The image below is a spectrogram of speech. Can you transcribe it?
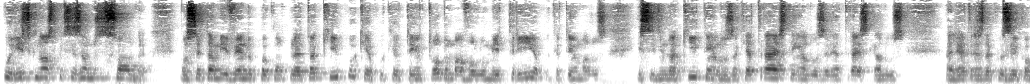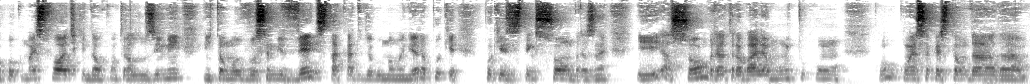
por isso que nós precisamos de sombra. Você está me vendo por completo aqui, por quê? Porque eu tenho toda uma volumetria, porque eu tenho uma luz incidindo aqui, tem a luz aqui atrás, tem a luz ali atrás, que é a luz ali atrás da cozinha que é um pouco mais forte, que dá um contraluz em mim, então você me vê destacado de alguma maneira, por quê? Porque existem sombras, né? E a sombra trabalha muito com, com, com essa questão da, da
